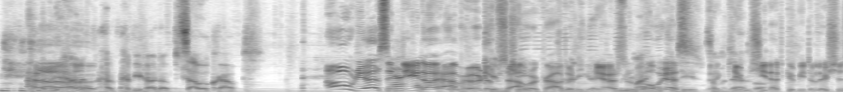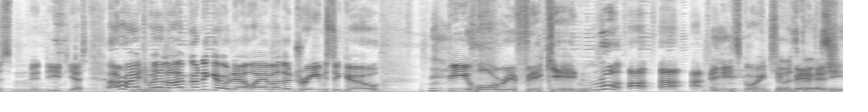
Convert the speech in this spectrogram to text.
Have, you heard of, have, have you heard of sauerkraut? Oh yes, indeed, I have Or heard of kimchi. sauerkraut. Really yes, oh yes, do uh, some that kimchi. well. That could be delicious, mm, indeed. Yes. All right, well, I'm gonna go now. I have other dreams to go. Be horrific in, and he's going to That vanish crazy.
